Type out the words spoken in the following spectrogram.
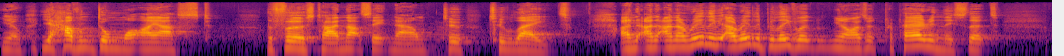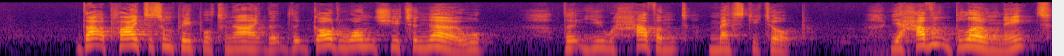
You know, you haven't done what I asked the first time, that's it now, too, too late. And, and, and I, really, I really believe, you know, as I was preparing this, that that applied to some people tonight, that, that God wants you to know that you haven't messed it up. You haven't blown it.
